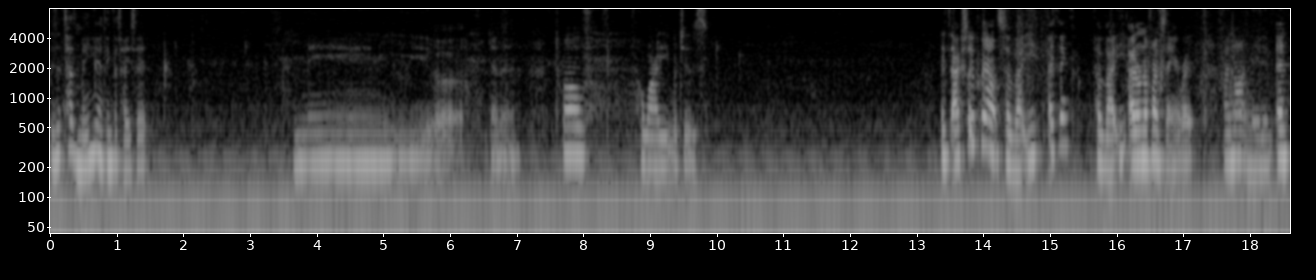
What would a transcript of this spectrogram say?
Is it Tasmania? I think that's how you say it. Mania. And then 12, Hawaii, which is It's actually pronounced Hawaii, I think. Hawaii. I don't know if I'm saying it right. I'm not native. And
